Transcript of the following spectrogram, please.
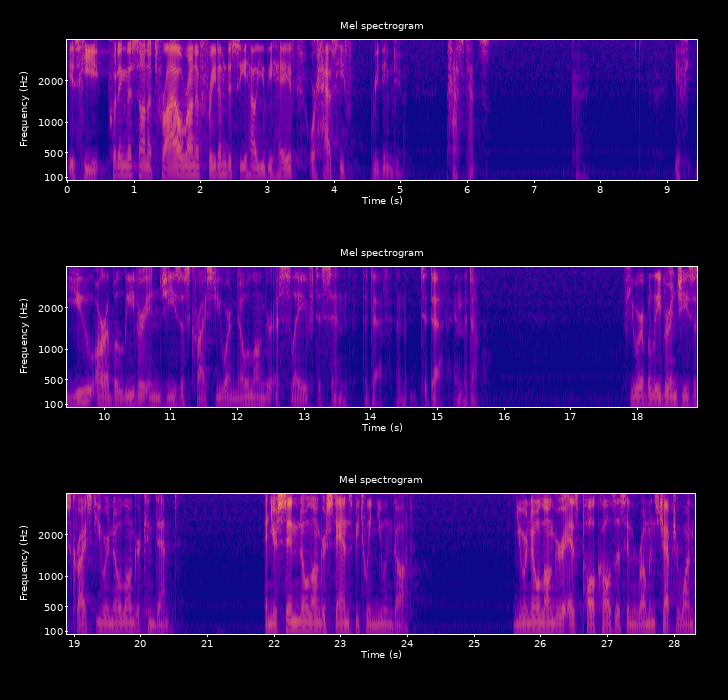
Is he putting this on a trial run of freedom to see how you behave, or has he redeemed you. Past tense. Okay. If you are a believer in Jesus Christ, you are no longer a slave to sin, the death, and to death and the devil. If you are a believer in Jesus Christ, you are no longer condemned. And your sin no longer stands between you and God. You are no longer, as Paul calls us in Romans chapter 1,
